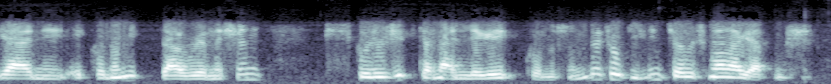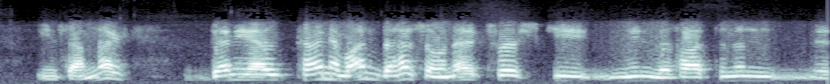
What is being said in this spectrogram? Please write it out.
yani ekonomik davranışın psikolojik temelleri konusunda çok ilginç çalışmalar yapmış insanlar. Daniel Kahneman daha sonra Tversky'nin vefatının e,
